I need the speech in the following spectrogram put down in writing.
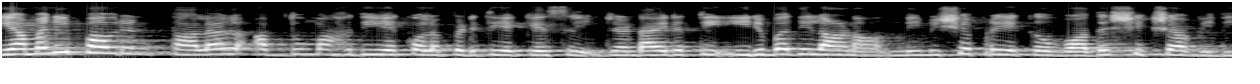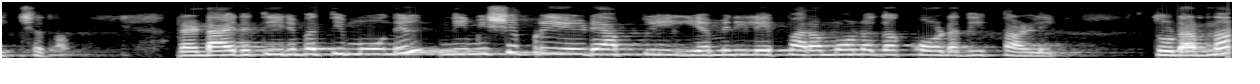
യമനി പൗരൻ തലാൽ അബ്ദു മഹദിയെ കൊലപ്പെടുത്തിയ കേസിൽ രണ്ടായിരത്തി ഇരുപതിലാണ് നിമിഷപ്രിയക്ക് വധശിക്ഷ വിധിച്ചത്. രണ്ടായിരത്തി ഇരുപത്തി മൂന്നിൽ നിമിഷപ്രിയയുടെ അപ്പീൽ യമനിലെ പരമോന്നത കോടതി തള്ളി. തുടർന്ന്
